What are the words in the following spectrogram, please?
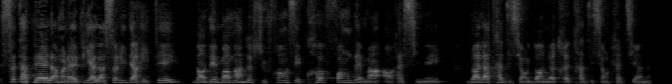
Cet appel, à mon avis, à la solidarité dans des moments de souffrance est profondément enraciné dans la tradition, dans notre tradition chrétienne,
